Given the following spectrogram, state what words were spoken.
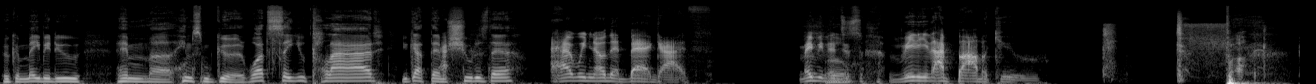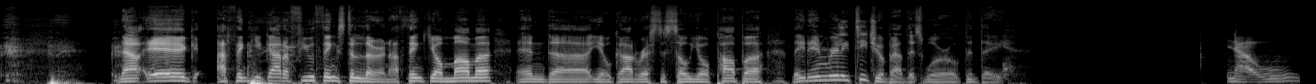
who can maybe do him uh, him some good. What say you, Clyde? You got them shooters there? How we know they're bad guys? Maybe they're Oh. just really like barbecue. Fuck. Now, Egg, I think you got a few things to learn. I think your mama and, uh, you know, God rest his soul, your papa, they didn't really teach you about this world, did they? No.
